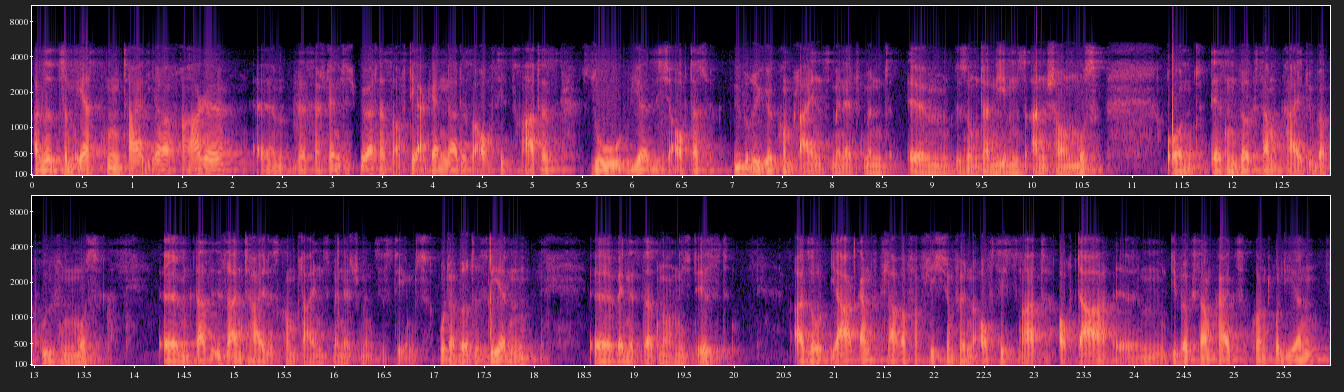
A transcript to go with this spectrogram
Also zum ersten Teil Ihrer Frage, selbstverständlich gehört das auf die Agenda des Aufsichtsrates, so wie er sich auch das übrige Compliance Management äh, des Unternehmens anschauen muss und dessen Wirksamkeit überprüfen muss. Ähm, das ist ein Teil des Compliance Management Systems oder wird es werden, äh, wenn es das noch nicht ist. Also ja, ganz klare Verpflichtung für den Aufsichtsrat, auch da ähm, die Wirksamkeit zu kontrollieren.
